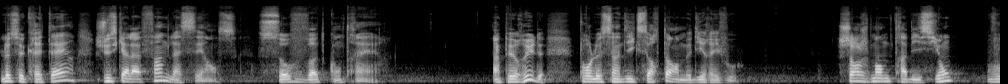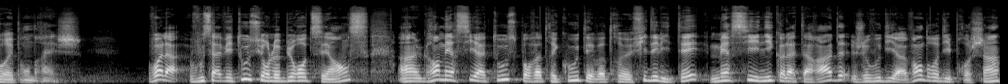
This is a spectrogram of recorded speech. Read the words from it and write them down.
le secrétaire jusqu'à la fin de la séance, sauf vote contraire. Un peu rude pour le syndic sortant, me direz-vous. Changement de tradition, vous répondrai-je. Voilà, vous savez tout sur le bureau de séance. Un grand merci à tous pour votre écoute et votre fidélité. Merci Nicolas Tarade. Je vous dis à vendredi prochain,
